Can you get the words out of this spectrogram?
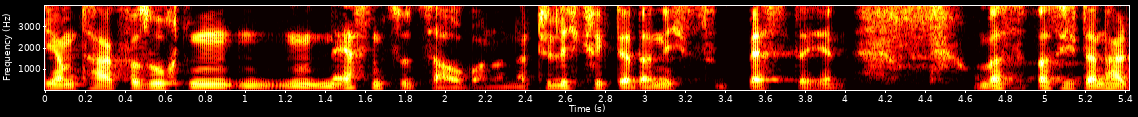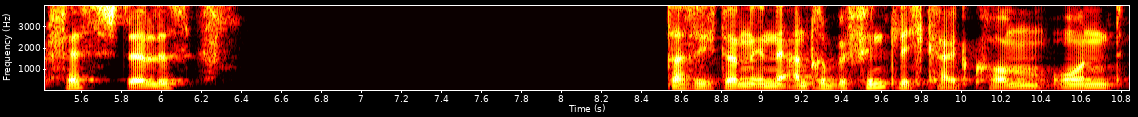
Euro am Tag versucht, ein, ein Essen zu zaubern. Und natürlich kriegt er da nicht das Beste hin. Und was, was ich dann halt feststelle, ist, dass ich dann in eine andere Befindlichkeit komme und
